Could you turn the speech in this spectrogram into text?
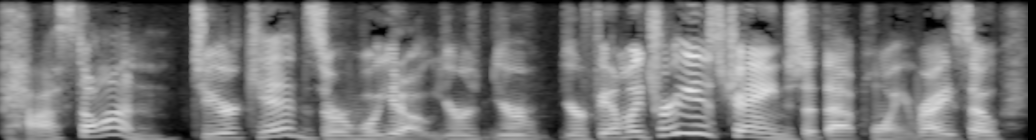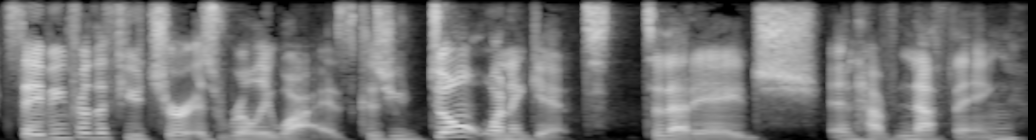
passed on to your kids or well, you know, your your your family tree is changed at that point, right? So saving for the future is really wise because you don't want to get to that age and have nothing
